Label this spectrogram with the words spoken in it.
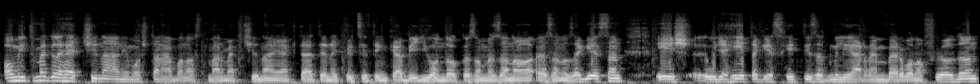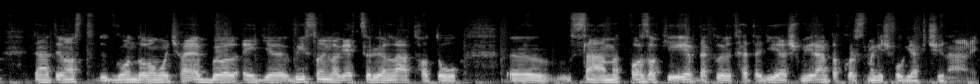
amit meg lehet csinálni mostanában, azt már megcsinálják, tehát én egy picit inkább így gondolkozom ezen, a, ezen az egészen, és ugye 7,7 milliárd ember van a Földön, tehát én azt gondolom, hogy ha ebből egy viszonylag egyszerűen látható szám az, aki érdeklődhet egy ilyesmi iránt, akkor ezt meg is fogják csinálni.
